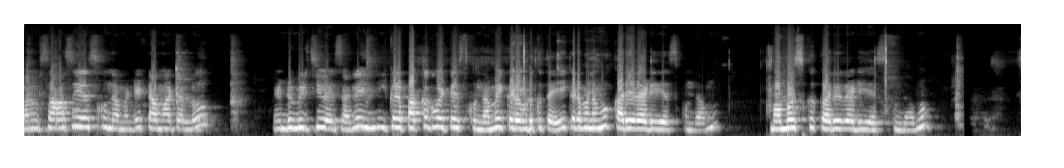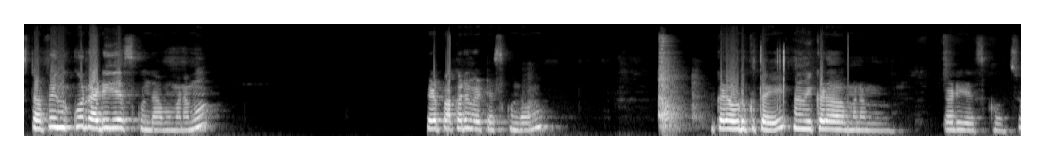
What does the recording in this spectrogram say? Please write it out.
మనం సాస్ వేసుకుందామండి టమాటాలు. ఎండుమిర్చి వేసాను. ఇక్కడ పక్కకు పెట్టేసుకుందాము. ఇక్కడ ఉడుకుతాయి. ఇక్కడ మనము కర్రీ రెడీ చేసుకుందాము. మమోస్కు కర్రీ రెడీ చేసుకుందాము. స్టఫింగ్కు రెడీ చేసుకుందాము మనము. ఇక్కడ పక్కన పెట్టేసుకుందాము. ఇక్కడ ఉడుకుతాయి. మనం ఇక్కడ మనం రెడీ చేసుకోవచ్చు.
